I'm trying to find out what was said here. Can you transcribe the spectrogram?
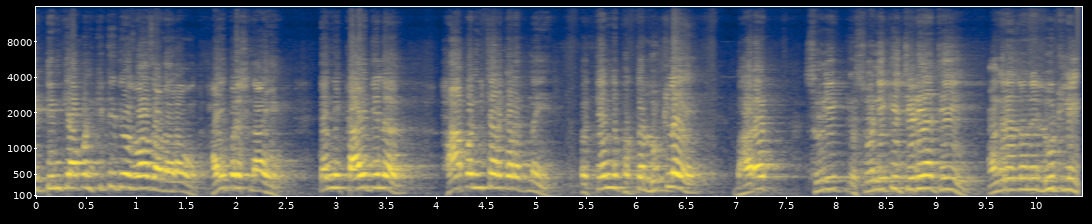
ही टिमकी आपण किती दिवस वाजवणार आहोत? हाही प्रश्न आहे. त्यांनी काय दिलं हा आपण विचार करत नाही. पण त्यांनी फक्त लुटलंय. भारत सुनी सोनी की चिडिया थी अंग्रेजोने लुटली.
